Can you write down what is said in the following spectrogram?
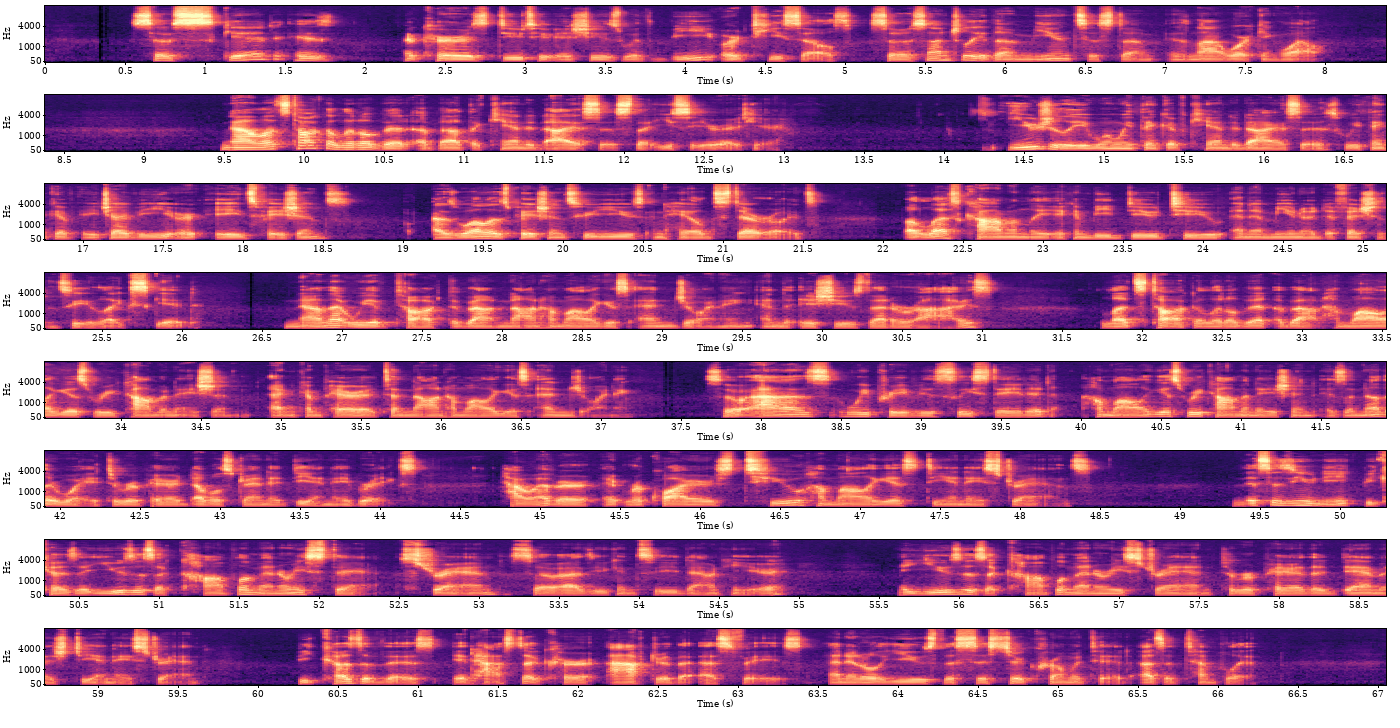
So SCID is occurs due to issues with B or T cells, so essentially the immune system is not working well. Now let's talk a little bit about the candidiasis that you see right here. Usually when we think of candidiasis, we think of HIV or AIDS patients, as well as patients who use inhaled steroids but less commonly it can be due to an immunodeficiency like SCID. Now that we have talked about non-homologous end joining and the issues that arise, let's talk a little bit about homologous recombination and compare it to non-homologous end joining. So as we previously stated, homologous recombination is another way to repair double-stranded DNA breaks. However, it requires two homologous DNA strands. This is unique because it uses a complementary strand. So as you can see down here, it uses a complementary strand to repair the damaged DNA strand. Because of this, it has to occur after the S phase, and it'll use the sister chromatid as a template.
